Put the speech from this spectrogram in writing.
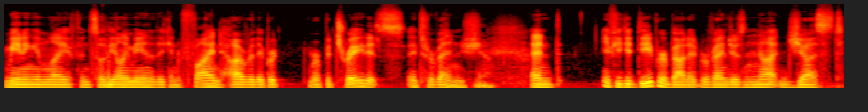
meaning in life, and so the only meaning that they can find, however they were, were betrayed, it's it's revenge. Yeah. And if you get deeper about it, revenge is not just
